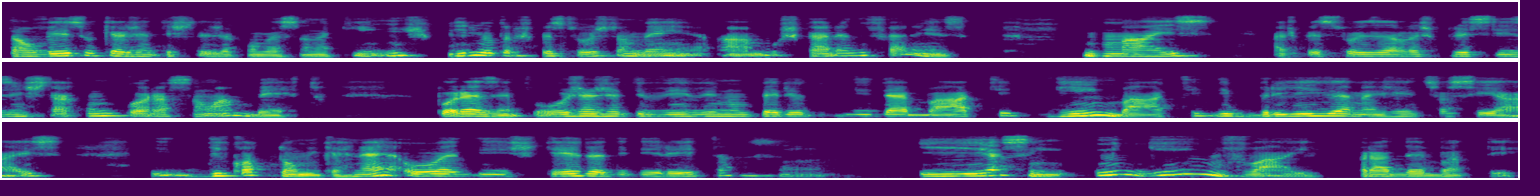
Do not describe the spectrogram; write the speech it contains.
Talvez o que a gente esteja conversando aqui inspire outras pessoas também a buscarem a diferença. Mas as pessoas elas precisam estar com o coração aberto. Por exemplo, hoje a gente vive num período de debate, de embate, de briga nas redes sociais, dicotômicas, né? Ou é de esquerda, ou é de direita. Sim. E, assim, ninguém vai para debater.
